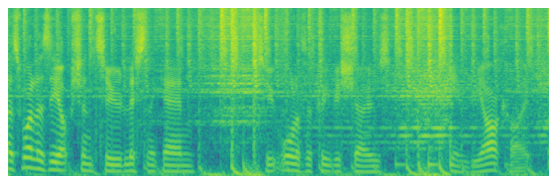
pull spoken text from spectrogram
As well as the option to listen again to all of the previous shows in the archive.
